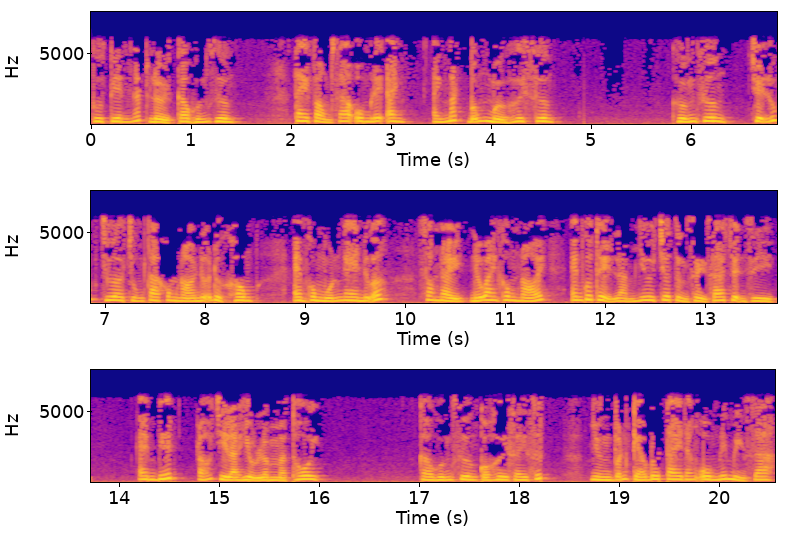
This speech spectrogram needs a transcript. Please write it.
Vưu Tiên ngắt lời Cao Hướng Dương. Tay vòng ra ôm lấy anh, ánh mắt bỗng mở hơi sương. Hướng Dương, chuyện lúc trưa chúng ta không nói nữa được không? Em không muốn nghe nữa. Sau này, nếu anh không nói, em có thể làm như chưa từng xảy ra chuyện gì. Em biết, đó chỉ là hiểu lầm mà thôi. Cao Hướng Dương có hơi dây dứt, nhưng vẫn kéo đôi tay đang ôm lấy mình ra.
